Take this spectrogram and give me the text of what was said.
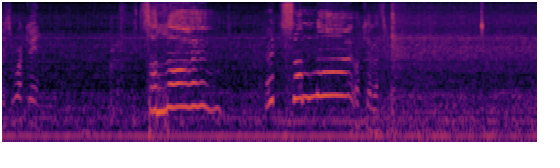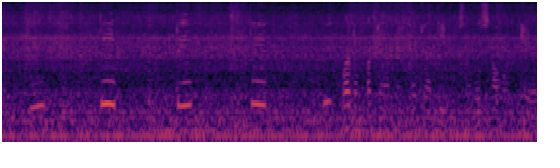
it's working. It's alive. It's alive. Okay, let's go. Beep, beep, beep, beep, beep. Why the fuck am I looking at people? So there's no one here.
